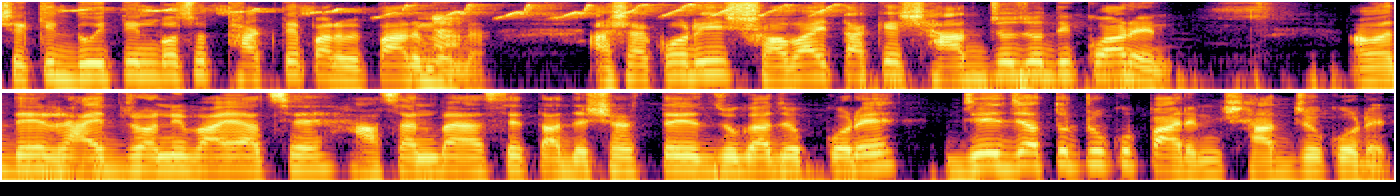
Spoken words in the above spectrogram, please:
সে কি দুই তিন বছর থাকতে পারবে? পারবে না। আশা করি সবাই তাকে সাহায্য যদি করেন আমাদের রাহিদ রনি ভাই আছে হাসান ভাই আছে তাদের সাথে যোগাযোগ করে যে যতটুকু পারেন সাহায্য করেন।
